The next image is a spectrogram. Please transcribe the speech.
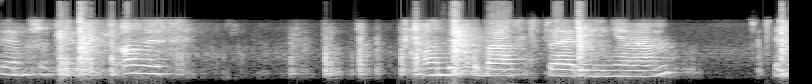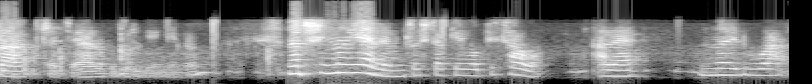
wiem, że to jest, on jest, on był chyba z serii, nie wiem, chyba trzeciej albo drugiej, nie wiem. Znaczy, no nie wiem, coś takiego pisało, ale no i była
